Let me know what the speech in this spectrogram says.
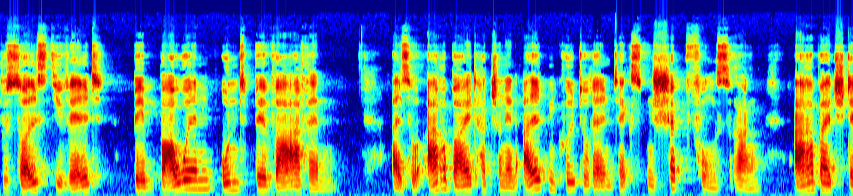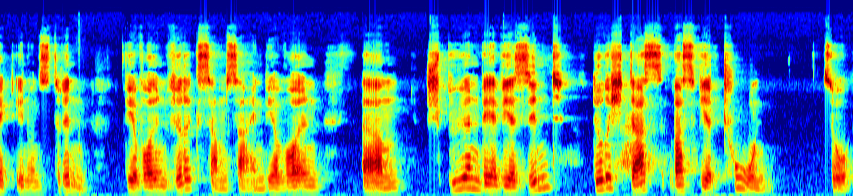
du sollst die Welt bebauen und bewahren. Also Arbeit hat schon in alten kulturellen Texten Schöpfungsrang. Arbeit steckt in uns drin. Wir wollen wirksam sein. Wir wollen ähm, spüren, wer wir sind durch das, was wir tun. So.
